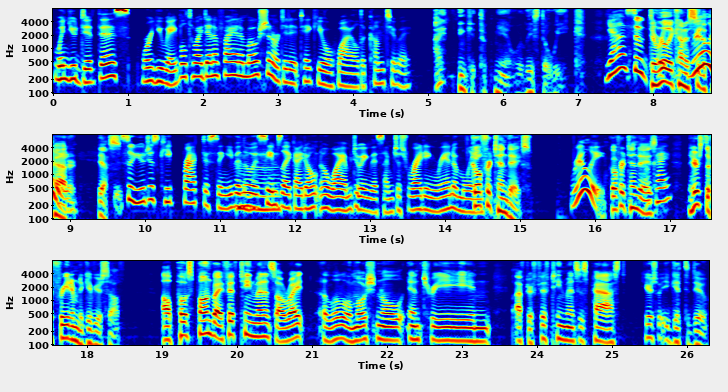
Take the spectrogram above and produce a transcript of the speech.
When you did this, were you able to identify an emotion or did it take you a while to come to it? I think it took me at least a week Yeah, so to really kind of see the pattern. Yes. So you just keep practicing, even though it mm-hmm. seems like I don't know why I'm doing this. I'm just writing randomly. Go for 10 days. really. Go for 10 days. Okay. Here's the freedom to give yourself. I'll postpone by 15 minutes. I'll write a little emotional entry. And after 15 minutes has passed, here's what you get to do.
